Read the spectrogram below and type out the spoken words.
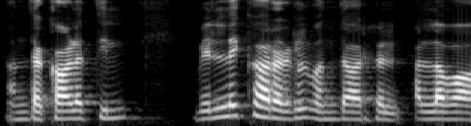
அந்த காலத்தில் வெள்ளைக்காரர்கள் வந்தார்கள் அல்லவா?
